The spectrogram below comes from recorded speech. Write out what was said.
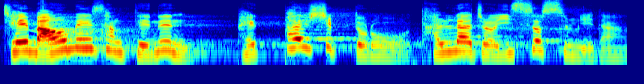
제 마음의 상태는 180도로 달라져 있었습니다.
